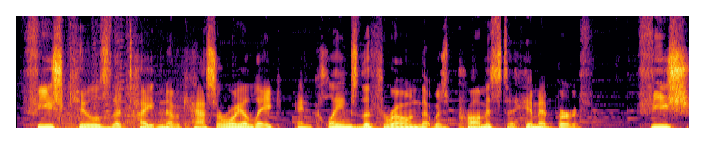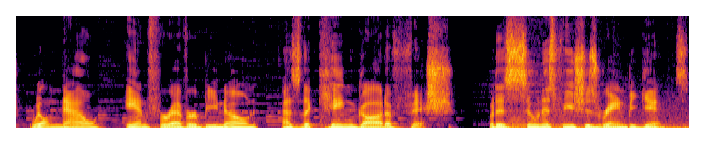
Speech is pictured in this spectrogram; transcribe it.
Fish kills the Titan of Casseroya Lake and claims the throne that was promised to him at birth. Fish will now and forever be known as the King God of Fish. But as soon as Fish's reign begins,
